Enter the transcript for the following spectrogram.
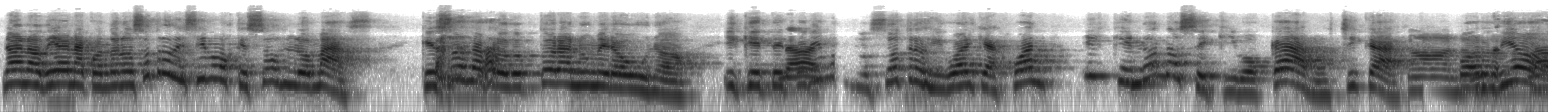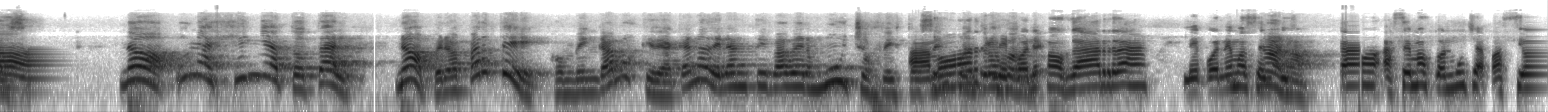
No, no, Diana, cuando nosotros decimos que sos lo más, que sos la productora número uno y que te No. tenemos nosotros igual que a Juan, es que no nos equivocamos, chicas. No, no, Por Dios. no. No, una genia total. No, pero aparte, convengamos que de acá en adelante va a haber muchos de estos Amor, encuentros le donde- ponemos garra, le ponemos el No, no. Hacemos con mucha pasión.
